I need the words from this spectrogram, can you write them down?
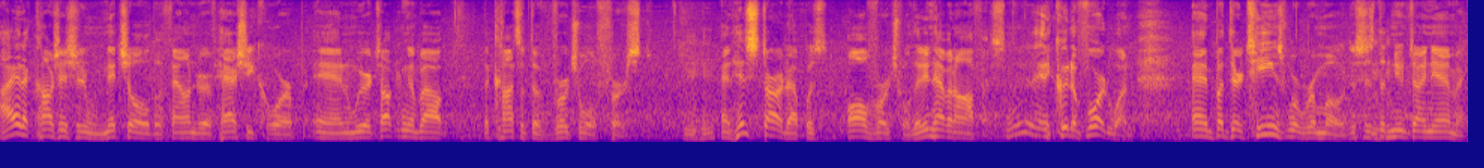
I had a conversation with Mitchell, the founder of HashiCorp, and we were talking about the concept of virtual first. Mm-hmm. and his startup was all virtual. They didn't have an office. They couldn't afford one. And, but their teams were remote. This is the mm-hmm. new dynamic.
